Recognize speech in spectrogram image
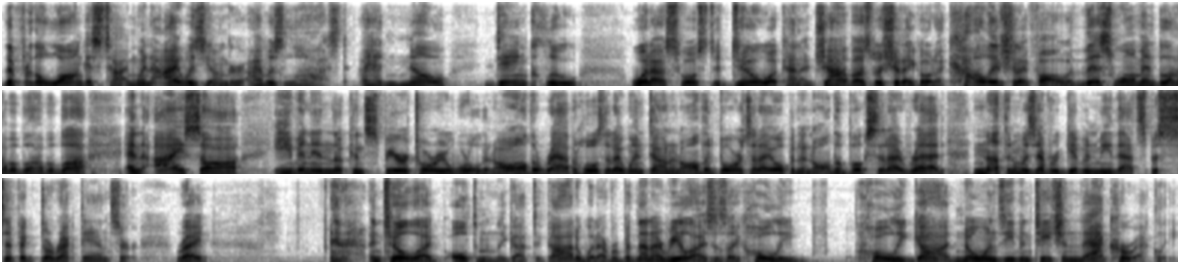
that for the longest time, when I was younger, I was lost. I had no dang clue what I was supposed to do, what kind of job I was supposed. Should I go to college? Should I fall with this woman? Blah blah blah blah blah. And I saw even in the conspiratorial world and all the rabbit holes that I went down and all the doors that I opened and all the books that I read, nothing was ever given me that specific direct answer, right? Until I ultimately got to God or whatever. But then I realized it's like, holy, holy God, no one's even teaching that correctly.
